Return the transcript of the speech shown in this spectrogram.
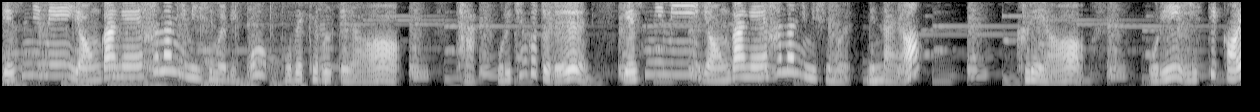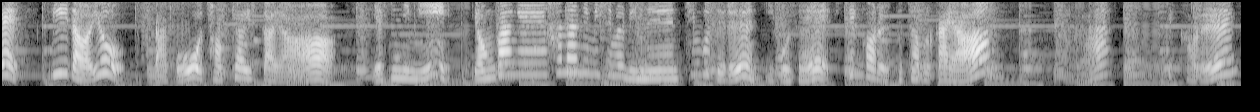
예수님이 영광의 하나님이심을 믿고 고백해 볼게요. 자, 우리 친구들은 예수님이 영광의 하나님이심을 믿나요? 그래요. 우리 이 스티커에 믿어요 라고 적혀 있어요. 예수님이 영광의 하나님이심을 믿는 친구들은 이곳에 스티커를 붙여볼까요? 자, 스티커를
